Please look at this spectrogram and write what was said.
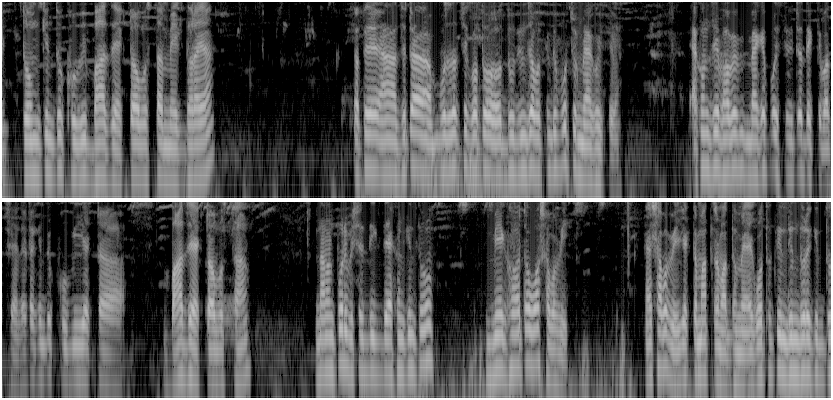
একদম কিন্তু খুবই বাজে একটা অবস্থা মেঘ ধরায়া। তাতে যেটা বোঝা যাচ্ছে গত দুদিন যাবৎ কিন্তু প্রচুর মেঘ হয়েছে এখন যেভাবে মেঘের পরিস্থিতিটা দেখতে পাচ্ছেন, এটা কিন্তু খুবই একটা বাজে একটা অবস্থা। নানান পরিবেশের দিক দিয়ে এখন কিন্তু মেঘ হওয়াটা অস্বাভাবিক। হ্যাঁ স্বাভাবিক একটা মাত্রার মাধ্যমে। গত তিন দিন ধরে কিন্তু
